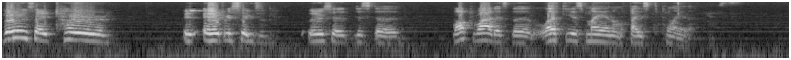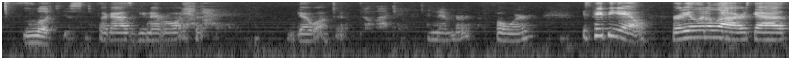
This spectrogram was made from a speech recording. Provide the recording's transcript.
There's a turn in every season. There's a just a Walter White is the luckiest man on the face of the planet. Luckiest. So, guys, if you've never watched it, go watch it. I like it. Number four is PPL, Pretty Little Liars, guys,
